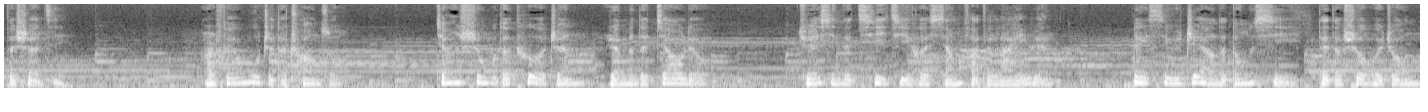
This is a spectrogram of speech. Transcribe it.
的设计，而非物质的创作，将事物的特征、人们的交流。”觉醒的契机和想法的来源，类似于这样的东西带到社会中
